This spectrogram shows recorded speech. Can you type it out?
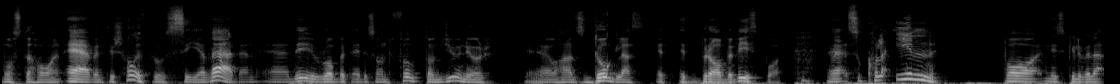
måste ha en äventyrshoj för att se världen. Eh, det är ju Robert Edison Fulton Jr. Eh, och hans Douglas ett, ett bra bevis på. Eh, så kolla in vad ni skulle vilja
